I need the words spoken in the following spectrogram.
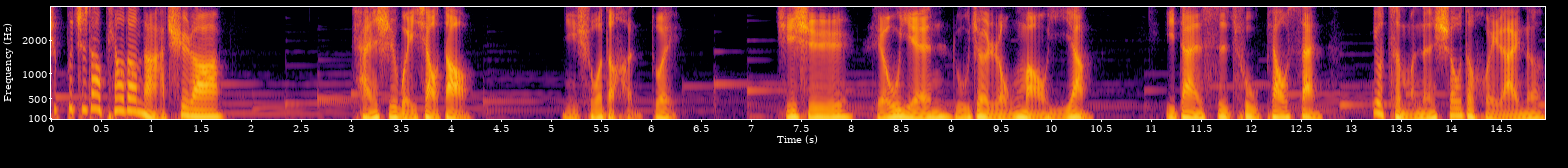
就不知道飘到哪去了。禅师微笑道：“你说的很对。其实流言如这绒毛一样，一旦四处飘散，又怎么能收得回来呢？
